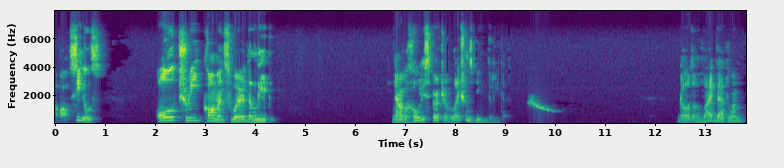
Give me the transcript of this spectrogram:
about seals, all three comments were deleted. Now the Holy Spirit revelation is being deleted. God don't like that one.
